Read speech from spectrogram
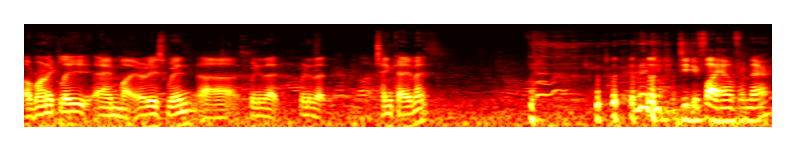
ironically, and my earliest win, uh, winning that winning that 10k event. And then did, did you fly home from there?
